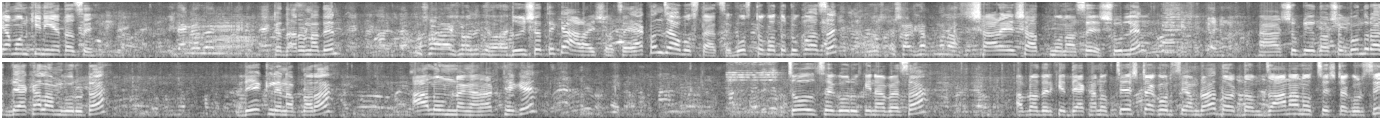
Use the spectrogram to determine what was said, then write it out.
কেমন কি নিয়ত আছে? একটা ধারণা দেন। দুইশো থেকে আড়াইশো আছে। এখন যে অবস্থা আছে গোস্ত কতটুকু আছে? সাড়ে সাত মন আছে। শুনলেন? সুপ্রিয় দর্শক বন্ধুরা দেখালাম গরুটা। দেখলেন আপনারা? আলমডাঙ্গার হাট থেকে। চলছে গরু কিনা বেচা। আপনাদেরকে দেখানোর চেষ্টা করছি আমরা দরদাম জানানোর চেষ্টা করছি।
